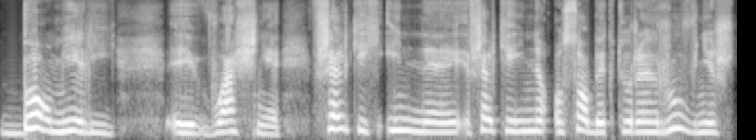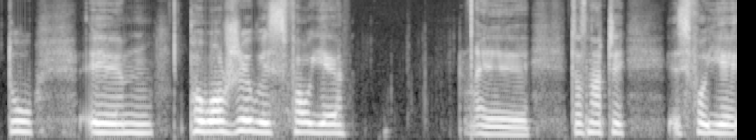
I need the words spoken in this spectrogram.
bo mieli y, właśnie wszelkich inne, wszelkie inne osoby, które również tu położyły swoje to znaczy swoje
